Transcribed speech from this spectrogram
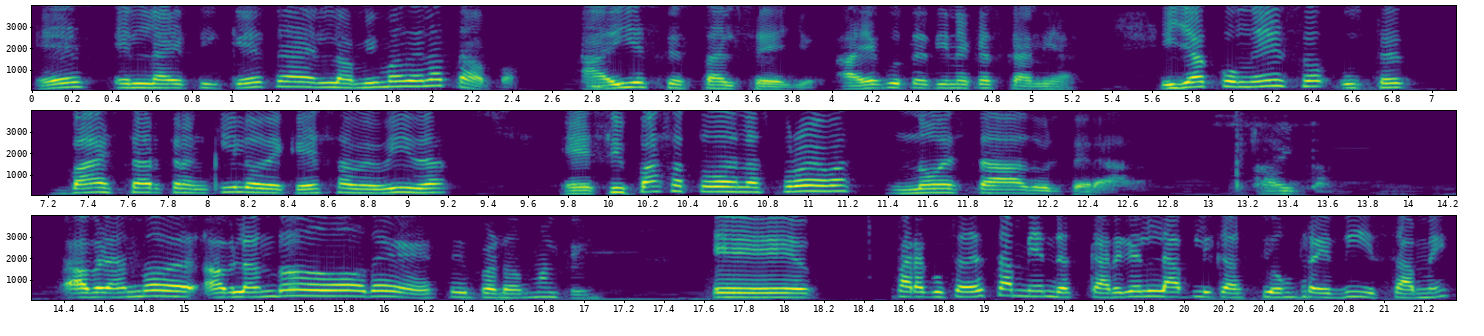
Es en la etiqueta, en la misma de la tapa. Ahí es que está el sello. Ahí es que usted tiene que escanear. Y ya con eso, usted va a estar tranquilo de que esa bebida, eh, si pasa todas las pruebas, no está adulterada. Ahí está. Hablando de, hablando de, sí, perdón, Martín. Eh, para que ustedes también descarguen la aplicación Revísame,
